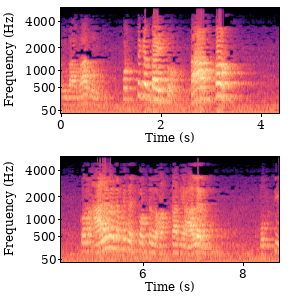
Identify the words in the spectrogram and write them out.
আমি বারবার বলি, প্রত্যেকের দায়িত্ব, তার ফর্স কোন আলেমের কাছে পেশ করতে হবে, হকানি আলেম মুক্তি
